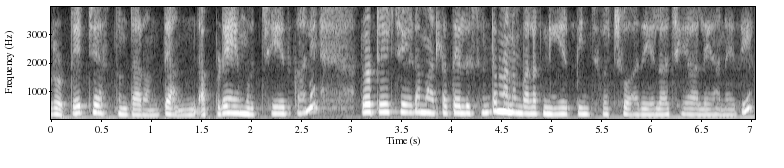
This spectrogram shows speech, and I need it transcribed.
రొటేట్ చేస్తుంటారు అంతే. అన్- అప్పుడే ఏం వచ్చేది కానీ రొటేట్ చేయడం అట్లా తెలుస్తుంటే మనం వాళ్ళకి నేర్పించవచ్చు అది ఎలా చేయాలి అనేది.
